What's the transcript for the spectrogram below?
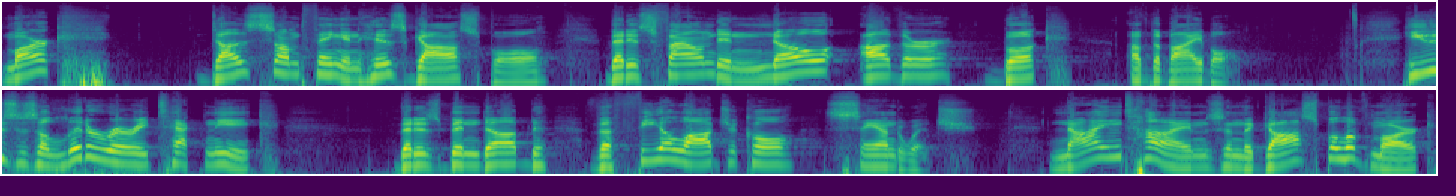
Mark does something in his gospel that is found in no other book of the Bible. He uses a literary technique that has been dubbed the theological sandwich. Nine times in the Gospel of Mark,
